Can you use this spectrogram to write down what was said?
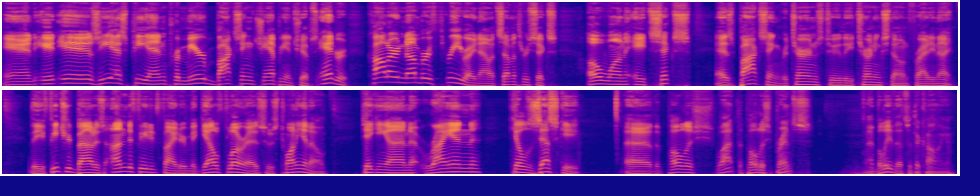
and it is ESPN Premier Boxing Championships. Andrew, caller number three right now at 736 0186 as boxing returns to the Turning Stone Friday night. The featured bout is undefeated fighter Miguel Flores, who's 20 and 0, taking on Ryan Kielczweski, uh, the Polish, what? The Polish prince? I believe that's what they're calling him.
